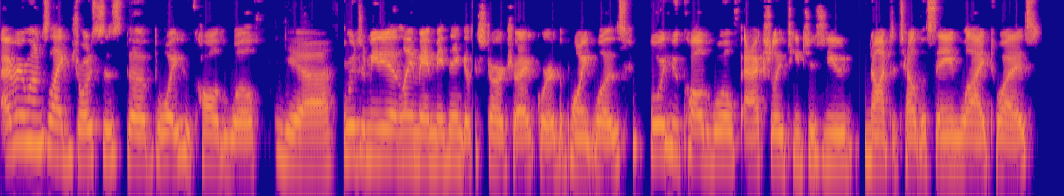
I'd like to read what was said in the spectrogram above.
everyone's like, Joyce is the boy who called Wolf, Yeah. which immediately made me think of Star Trek, where the point was, boy who called Wolf actually teaches you not to tell the same lie twice.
